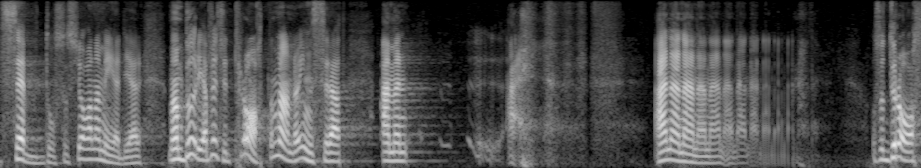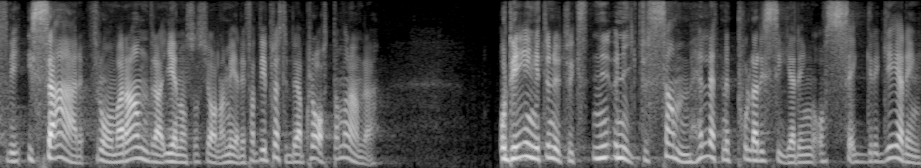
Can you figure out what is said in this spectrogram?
pseudosociala medier. Man börjar plötsligt prata med varandra och inser att nej, men, nej. Nej, nej, nej, nej, nej, nej, nej, nej. Och så dras vi isär från varandra genom sociala medier för att vi plötsligt börjar prata med varandra. Och det är inget unikt för samhället med polarisering och segregering.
